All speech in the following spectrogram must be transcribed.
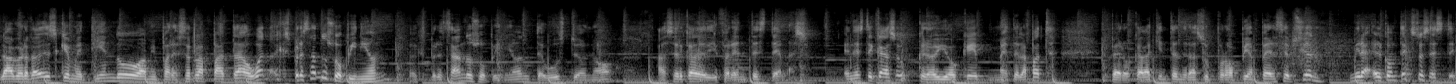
La verdad es que metiendo, a mi parecer, la pata, o bueno, expresando su opinión, expresando su opinión, te guste o no, acerca de diferentes temas. En este caso, creo yo que mete la pata, pero cada quien tendrá su propia percepción. Mira, el contexto es este.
